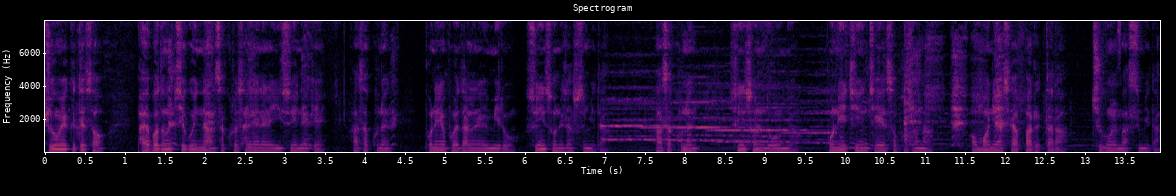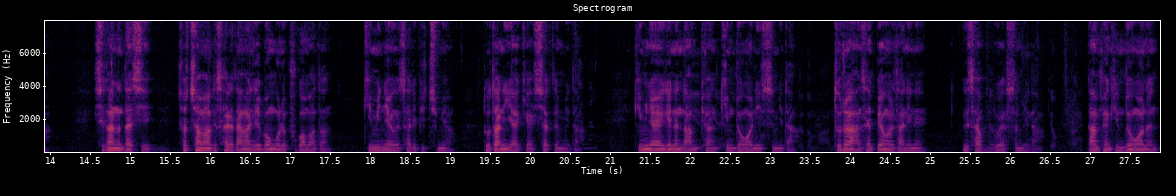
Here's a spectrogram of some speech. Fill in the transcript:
죽음의 끝에서 발버둥을 치고 있는 아사코를 살려내는 이수인에게 아사코는 본인을 보내달라는 의미로 수인 손을 잡습니다. 아사코는 수인 손을 놓으며 본인이 지은 죄에서 벗어나 어머니와 새아빠를 따라 죽음을 맞습니다. 시간은 다시 처참하게 살해당한 일본군을 부검하던 김인영 의사를 비추며 또 다른 이야기가 시작됩니다. 김인영에게는 남편 김동원이 있습니다. 둘은 안센병을 다니는 의사 부부였습니다. 남편 김동원은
